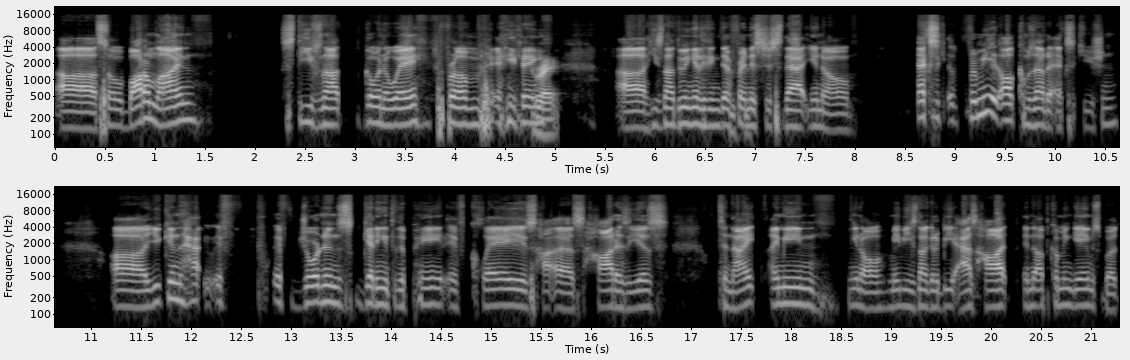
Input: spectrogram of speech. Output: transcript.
Uh, so bottom line, Steve's not going away from anything. Right. Uh, he's not doing anything different. Mm-hmm. It's just that you know exec- for me, it all comes down to execution. Uh, you can have if if Jordan's getting into the paint, if Klay is hot, as hot as he is tonight. I mean, you know, maybe he's not going to be as hot in the upcoming games, but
